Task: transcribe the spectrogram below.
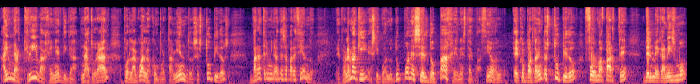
hay una criba genética natural por la cual los comportamientos estúpidos van a terminar desapareciendo. El problema aquí es que cuando tú pones el dopaje en esta ecuación, el comportamiento estúpido forma parte del mecanismo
